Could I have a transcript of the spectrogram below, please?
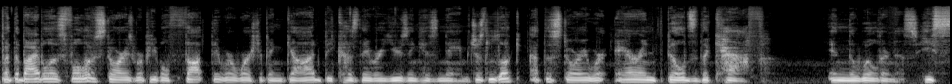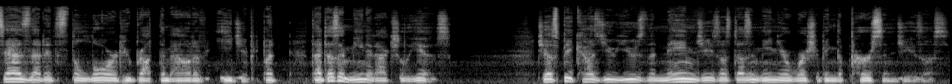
But the Bible is full of stories where people thought they were worshiping God because they were using his name. Just look at the story where Aaron builds the calf in the wilderness. He says that it's the Lord who brought them out of Egypt, but that doesn't mean it actually is. Just because you use the name Jesus doesn't mean you're worshiping the person Jesus.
